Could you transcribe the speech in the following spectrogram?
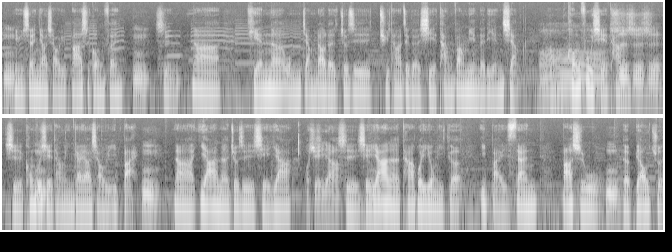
嗯、女生要小于八十公分。嗯，是。那甜呢？我们讲到的就是取它这个血糖方面的联想。哦，空腹血糖是是是是，空腹血糖应该要小于一百。嗯，那压呢？就是血压。哦，血压是血压呢？它会用一个一百三。八十五的标准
